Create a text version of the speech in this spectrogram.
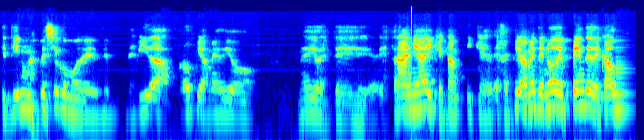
que tiene una especie como de, de vida propia medio, medio este, extraña y que, y que efectivamente no depende de cada uno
